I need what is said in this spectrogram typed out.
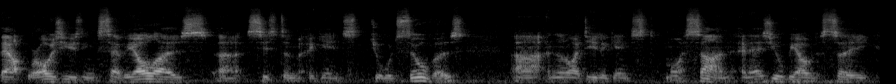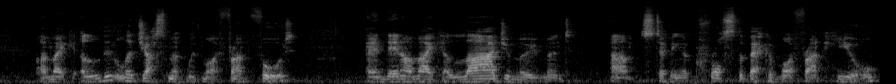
bout where I was using Saviolo's uh, system against George Silver's uh, and that I did against my son. And as you'll be able to see I make a little adjustment with my front foot and then I make a larger movement um, stepping across the back of my front heel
